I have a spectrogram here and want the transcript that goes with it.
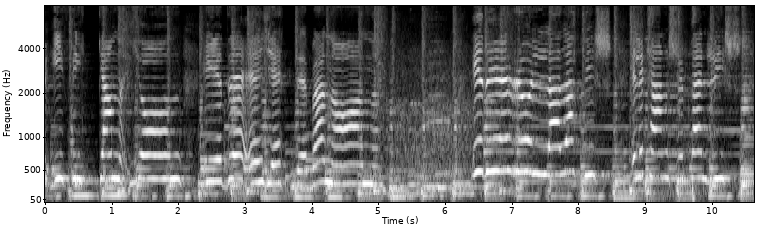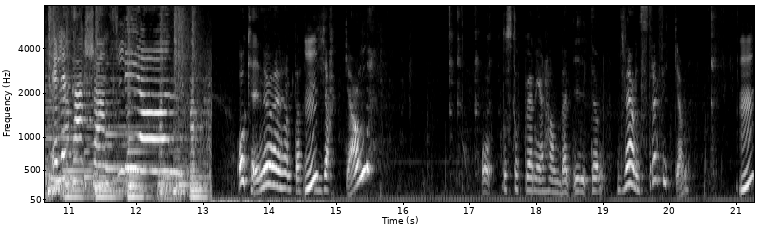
i fickan Jan? Är det en jättebanan? Är det Okej, nu har jag hämtat Mm. jackan. Och då stoppar jag ner handen i den vänstra fickan. Mm.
